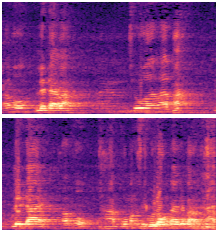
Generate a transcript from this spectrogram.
ครับผมเล่นได้ปะชัวร์ครับฮะเล่นได้ครับผมถามกูบ้างสิกูร้องได้หรือเปล่า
